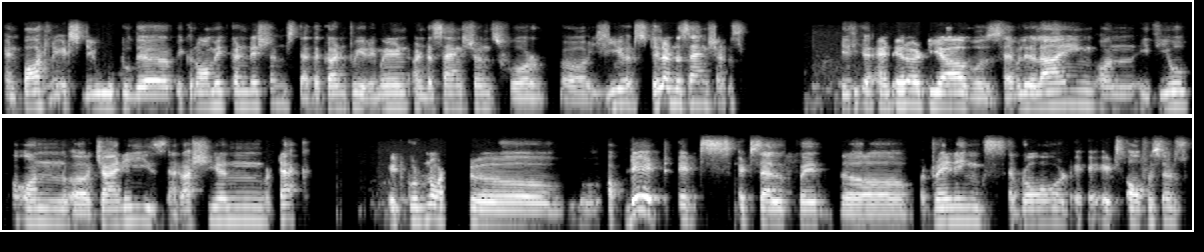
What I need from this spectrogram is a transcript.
And partly it's due to their economic conditions that the country remained under sanctions for uh, years, still under sanctions and Eritrea was heavily relying on Ethiopia, on uh, Chinese and Russian tech. It could not uh, update its itself with uh, trainings abroad, its officers.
